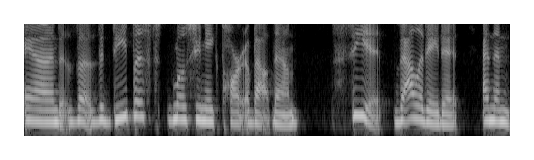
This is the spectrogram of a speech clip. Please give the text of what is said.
and the the deepest, most unique part about them. See it, validate it, and then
